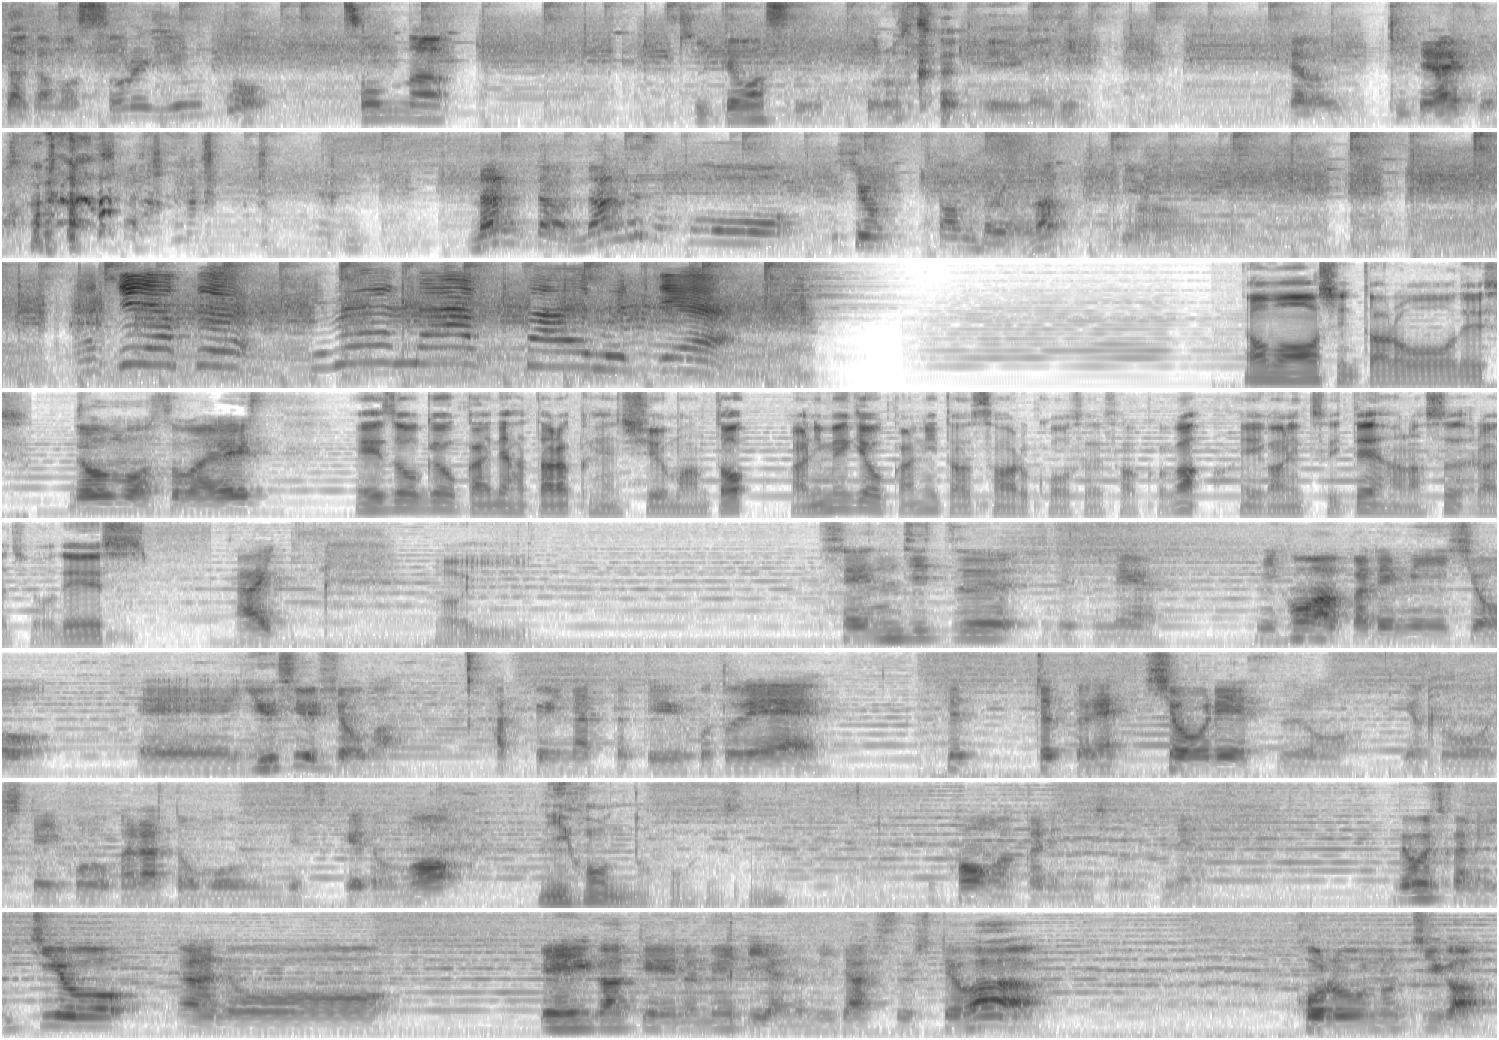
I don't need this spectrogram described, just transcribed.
だからまあそれ言うとそんな聞いてます？この回映画に。多分聞いてないですよ。なんだなんでそこを拾ったんだろうなっていう。明るく自分なタイムチどうも慎太郎です。どうも曽我です映像業界で働く編集マンとアニメ業界に携わる構成作家が映画について話すラジオです。はい。はい。先日ですね日本アカデミー賞、えー優秀賞が発表になったということでちょちょっとね賞レースの予想をしていこうかなと思うんですけども。日本の方ですね。日本アカデミー賞ですねどうですかね。一応あのー映画系のメディアの見出しとしては「古老の地」が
